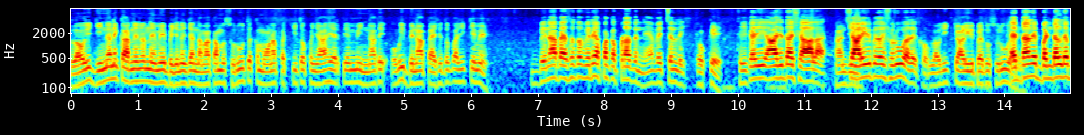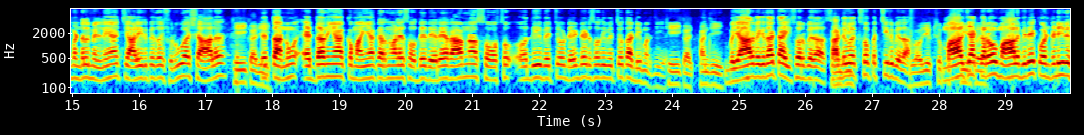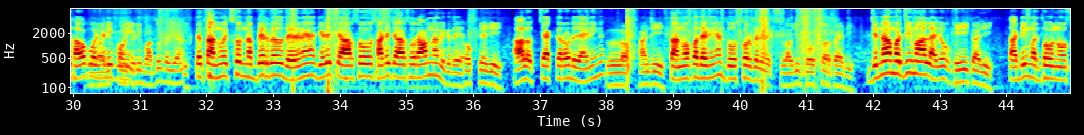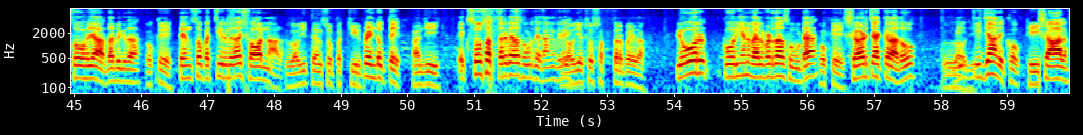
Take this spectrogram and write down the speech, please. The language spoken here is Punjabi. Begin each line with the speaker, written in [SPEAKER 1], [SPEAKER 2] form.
[SPEAKER 1] ਲਓ ਜੀ ਜਿਨ੍ਹਾਂ ਨੇ ਕਰਨੇ ਨੇ ਨਵੇਂ ਬਿਜ਼ਨਸ ਜਾਂ ਨਵਾਂ ਕੰਮ ਸ਼ੁਰੂ ਤੇ ਕਮਾਉਣਾ 25 ਤੋਂ 50000 ਰੁਪਏ ਮਹੀਨਾ ਤੇ ਉਹ ਵੀ ਬਿਨਾਂ ਪੈਸੇ ਤੋਂ ਭਾਜੀ ਕਿਵੇਂ?
[SPEAKER 2] ਬਿਨਾ ਪੈਸੇ ਤੋਂ ਵੀਰੇ ਆਪਾਂ ਕੱਪੜਾ ਦਿੰਨੇ ਆ ਵੇਚਣ ਲਈ।
[SPEAKER 1] ਓਕੇ
[SPEAKER 2] ਠੀਕ ਹੈ ਜੀ ਅੱਜ ਦਾ ਸ਼ਾਲ ਆ
[SPEAKER 1] ਹਾਂਜੀ।
[SPEAKER 2] 40 ਰੁਪਏ ਤੋਂ ਸ਼ੁਰੂ ਆ ਦੇਖੋ।
[SPEAKER 1] ਲਓ ਜੀ 40 ਰੁਪਏ ਤੋਂ ਸ਼ੁਰੂ ਹੈ
[SPEAKER 2] ਐਦਾਂ ਦੇ ਬੰਡਲ ਦੇ ਬੰਡਲ ਮਿਲਨੇ ਆ 40 ਰੁਪਏ ਤੋਂ ਸ਼ੁਰੂ ਆ ਸ਼ਾਲ
[SPEAKER 1] ਠੀਕ ਆ ਜੀ।
[SPEAKER 2] ਤੇ ਤੁਹਾਨੂੰ ਐਦਾਂ ਦੀਆਂ ਕਮਾਈਆਂ ਕਰਨ ਵਾਲੇ ਸੌਦੇ ਦੇ ਰਹੇ ਆ ਆਰਾਮ ਨਾਲ 100 100 ਦੀ ਵਿੱਚੋਂ 150 150 ਦੀ ਵਿੱਚੋਂ ਤੁਹਾਡੀ ਮਰਜ਼ੀ ਹੈ
[SPEAKER 1] ਠੀਕ ਆ ਜੀ। ਹਾਂਜੀ।
[SPEAKER 2] ਬਾਜ਼ਾਰ ਵਿਕਦਾ 250 ਰੁਪਏ ਦਾ ਸਾਡੇ ਕੋਲ 125 ਰੁਪਏ ਦਾ।
[SPEAKER 1] ਲਓ ਜੀ 125
[SPEAKER 2] ਮਾਲ ਚੈੱਕ ਕਰੋ ਮਾਲ ਵੀਰੇ ਕੁਆਂਟੀਟੀ ਦਿਖਾਓ ਕੁਆਂਟੀਟੀ ਪੂਰੀ।
[SPEAKER 1] ਕੁਆਂਟੀਟੀ ਵਾਧੂ ਪਈ ਆ।
[SPEAKER 2] ਤੇ ਤੁਹਾਨੂੰ 190 ਰੁਪਏ ਤੋਂ ਦੇ ਦੇਣੇ ਆ ਜਿਹੜੇ 400 450 ਆਰਾਮ ਨਾਲ ਵਿਕਦੇ ਆ।
[SPEAKER 1] ਓਕੇ ਜੀ।
[SPEAKER 2] ਆ ਲਓ ਚੈੱਕ ਕਰੋ ਡਿਜ਼ਾਈਨਿੰਗ
[SPEAKER 1] ਲਓ ਹਾਂਜੀ।
[SPEAKER 2] ਤੁਹਾਨੂੰ ਆਪਾਂ ਦੇਣੀ ਹੈ 200 ਰੁਪਏ ਦੇ ਵਿੱਚ।
[SPEAKER 1] ਲਓ ਜੀ 200 ਰੁਪਏ ਦੀ।
[SPEAKER 2] ਜਿੰਨਾ ਮਰਜ਼ੀ ਮਾਲ ਲੈ ਜਾਓ।
[SPEAKER 1] ਠੀਕ ਆ ਜੀ।
[SPEAKER 2] ਤੁਹਾਡੀ ਮਰਜ਼ੀ ਤੋਂ 900 1000 ਦਾ ਵਿਕਦਾ।
[SPEAKER 1] ਓਕੇ।
[SPEAKER 2] 325 ਰੁਪਏ ਦਾ ਸ਼ਾਲ ਨਾਲ।
[SPEAKER 1] ਲਓ ਜੀ 325 ਰੁਪਏ।
[SPEAKER 2] ਪ੍ਰਿੰਟ ਉੱਤੇ।
[SPEAKER 1] ਹਾਂਜੀ।
[SPEAKER 2] 170 ਰੁਪਏ ਦਾ ਸੂਟ ਦੇ ਦਾਂਗੇ ਵੀਰੇ।
[SPEAKER 1] ਲਓ ਜੀ 170 ਰੁਪਏ ਦਾ।
[SPEAKER 2] ਪਿਓਰ ਕੋਰੀਅਨ ਵੈਲਵਟ ਦਾ ਸੂਟ ਹੈ।
[SPEAKER 1] ਓਕੇ।
[SPEAKER 2] ਸ਼ਰਟ ਚੈੱਕ ਕਰਾ ਦਿਓ।
[SPEAKER 1] ਲਓ ਜੀ।
[SPEAKER 2] ਚੀਜ਼ਾਂ ਦੇਖੋ। ਸ਼ਾਲ।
